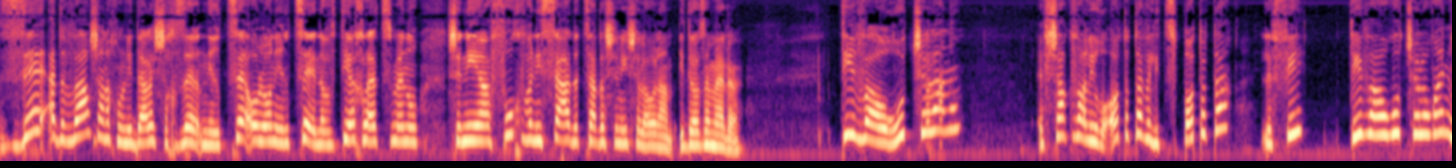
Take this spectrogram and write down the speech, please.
זה הדבר שאנחנו נדע לשחזר, נרצה או לא נרצה, נבטיח לעצמנו שנהיה הפוך וניסע עד הצד השני של העולם. It doesn't matter. טיב ההורות שלנו אפשר כבר לראות אותה ולצפות אותה לפי טיב ההורות של הורינו.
